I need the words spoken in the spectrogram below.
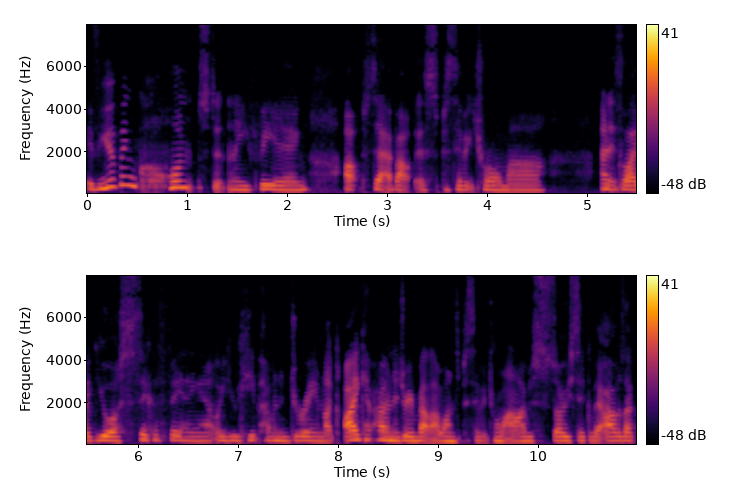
if you've been constantly feeling upset about a specific trauma and it's like you're sick of feeling it or you keep having a dream like i kept having a dream about that one specific trauma and i was so sick of it i was like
